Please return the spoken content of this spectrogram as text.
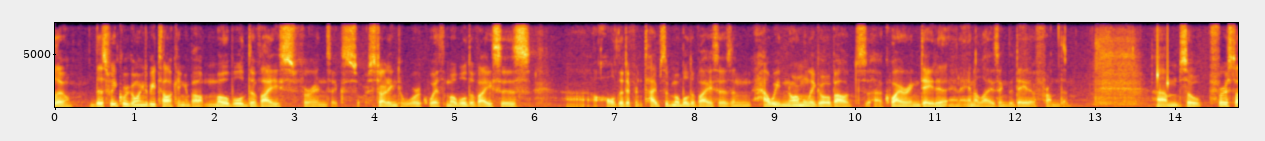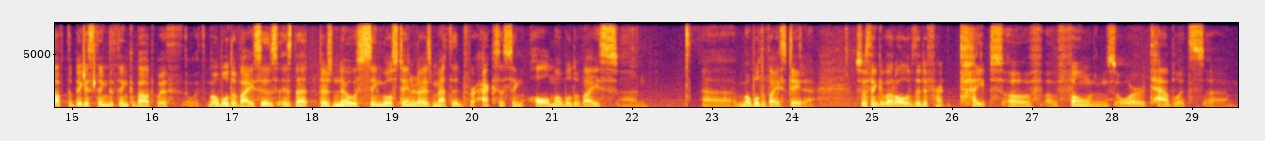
Hello. This week we're going to be talking about mobile device forensics. We're starting to work with mobile devices, uh, all the different types of mobile devices, and how we normally go about acquiring data and analyzing the data from them. Um, so first off, the biggest thing to think about with, with mobile devices is that there's no single standardized method for accessing all mobile device, um, uh, mobile device data. So think about all of the different types of, of phones or tablets um,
